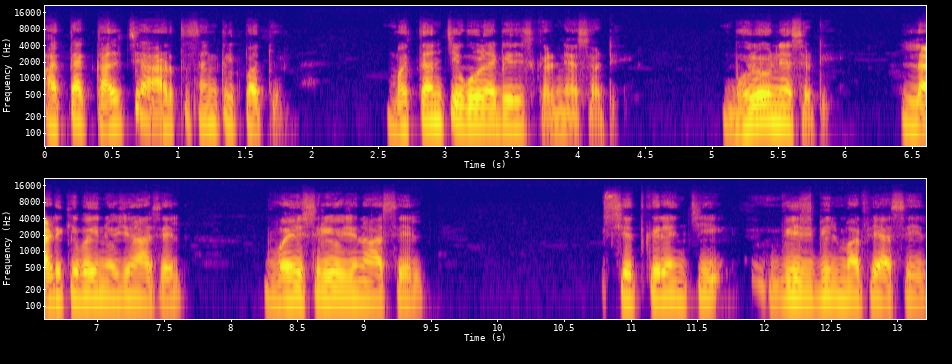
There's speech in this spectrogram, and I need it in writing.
आता कालच्या अर्थसंकल्पातून मतांची गोळाबेरीज करण्यासाठी भुलवण्यासाठी लाडकी बहीण योजना असेल वयश्री योजना असेल शेतकऱ्यांची वीज बिल माफी असेल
